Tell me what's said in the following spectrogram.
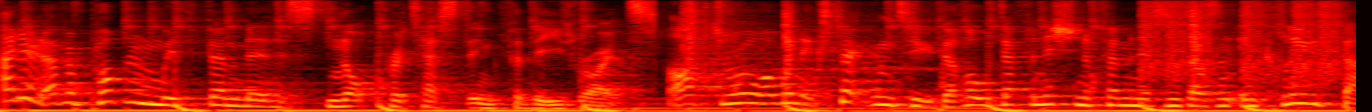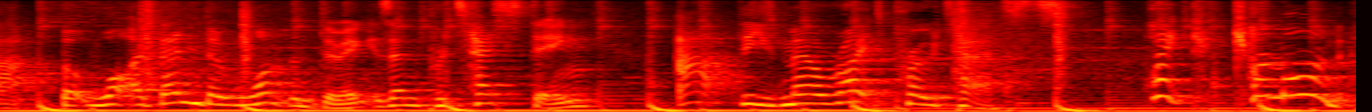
I don't have a problem with feminists not protesting for these rights. After all, I wouldn't expect them to. The whole definition of feminism doesn't include that. But what I then don't want them doing is then protesting at these male rights protests. Like, come on!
